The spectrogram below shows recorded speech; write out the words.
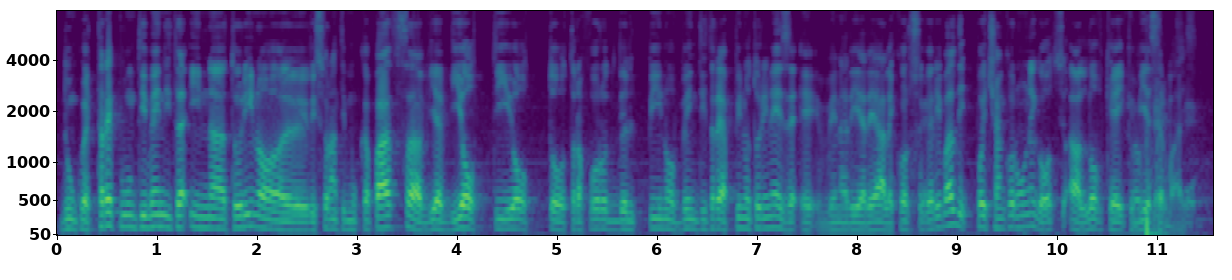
Dunque tre punti vendita in Torino, eh, ristoranti Muccapazza, via Viotti 8, Traforo del Pino 23 a Pino Torinese e Venaria Reale, Corso sì. Garibaldi, poi c'è ancora un negozio a Love Cake, Love via Service. Sì.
